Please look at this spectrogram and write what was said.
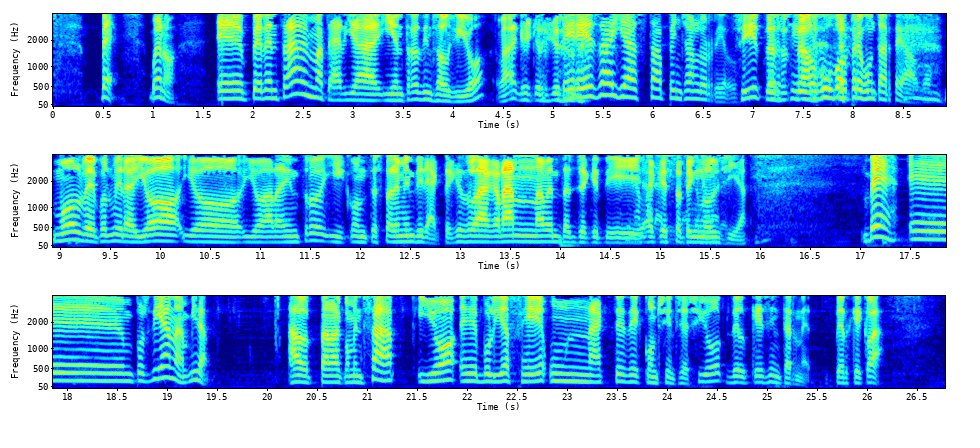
Bé, bueno, eh, per entrar en matèria i entrar dins el guió, va, que crec que és... Teresa ja està penjant los reels. Sí, per si algú vol preguntar-te alguna cosa. Molt bé, doncs mira, jo, jo, jo ara entro i contestarem en directe, que és la gran avantatge que té aquesta tecnologia. Bé, eh, doncs Diana, mira, al, per a començar, jo eh, volia fer un acte de conscienciació del que és internet, perquè, clar,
